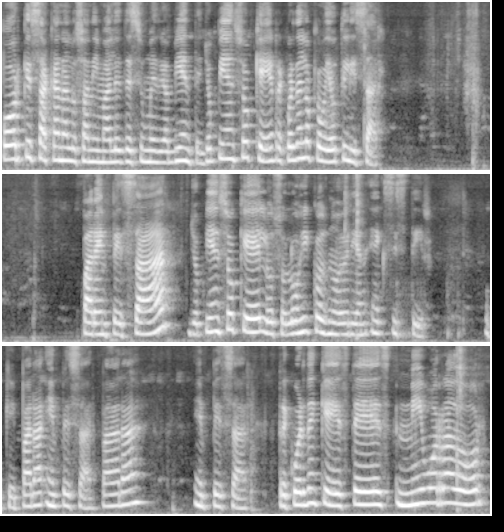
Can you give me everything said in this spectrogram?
porque sacan a los animales de su medio ambiente. Yo pienso que, recuerden lo que voy a utilizar. Para empezar, yo pienso que los zoológicos no deberían existir. Ok, para empezar, para empezar. Recuerden que este es mi borrador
